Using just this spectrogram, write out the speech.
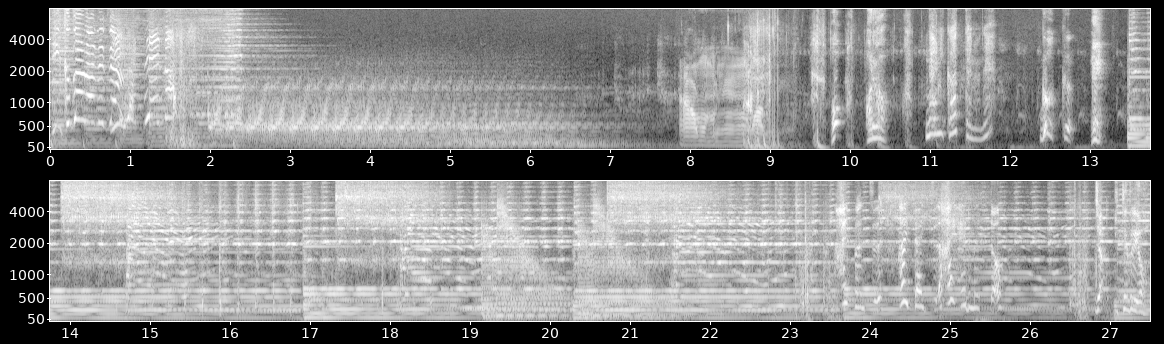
行くぞラメちゃんせーの。おあれは？何かあったのね。ゴーくんははいタイツはいヘルメット。じゃあ行ってくるよ。行っ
